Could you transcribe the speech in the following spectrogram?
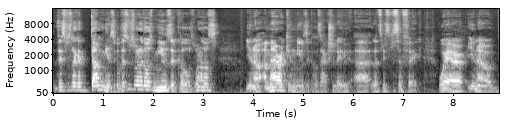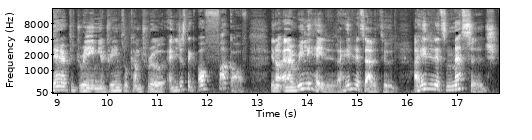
this was like a dumb musical. This was one of those musicals, one of those, you know, American musicals, actually. Uh, let's be specific. Where, you know, dare to dream, your dreams will come true. And you just think, oh, fuck off. You know, and I really hated it. I hated its attitude. I hated its message,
